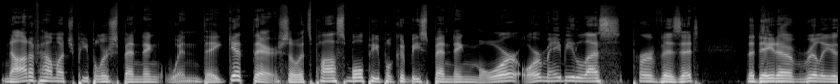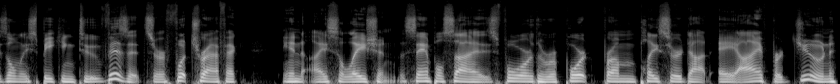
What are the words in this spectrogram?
not of how much people are spending when they get there. So it's possible people could be spending more or maybe less per visit. The data really is only speaking to visits or foot traffic in isolation. The sample size for the report from Placer.ai for June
